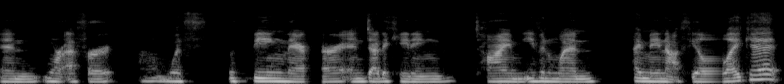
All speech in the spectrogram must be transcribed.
and more effort um, with with being there and dedicating time, even when I may not feel like it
